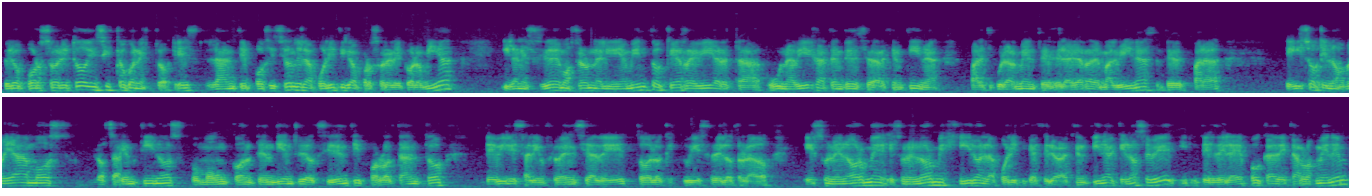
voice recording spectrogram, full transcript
pero por sobre todo, insisto con esto, es la anteposición de la política por sobre la economía y la necesidad de mostrar un alineamiento que revierta una vieja tendencia de Argentina particularmente desde la guerra de Malvinas, para, hizo que nos veamos los argentinos como un contendiente de Occidente y por lo tanto débiles a la influencia de todo lo que estuviese del otro lado. Es un enorme, es un enorme giro en la política exterior argentina que no se ve desde la época de Carlos Menem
